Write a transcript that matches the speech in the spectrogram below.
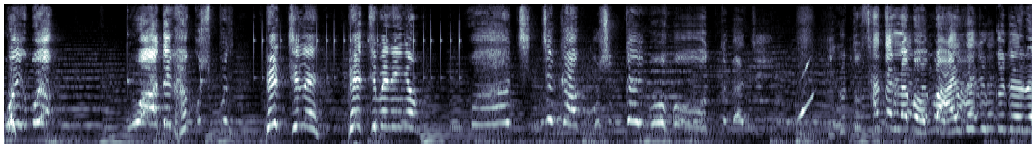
어? 와, 이거 뭐야? 와, 내가 갖고 싶은 배트맨, 배트맨 인형. 와, 진짜 갖고 싶다, 이거. 어떡하지? 이것도 사달라면 엄마 안 사줄 거잖아.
